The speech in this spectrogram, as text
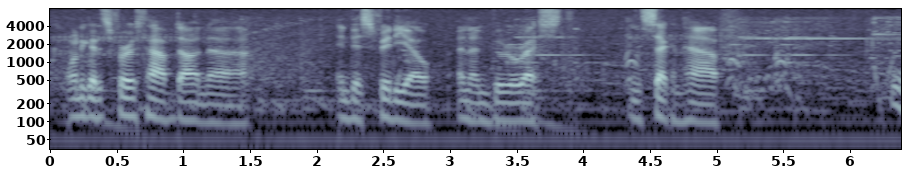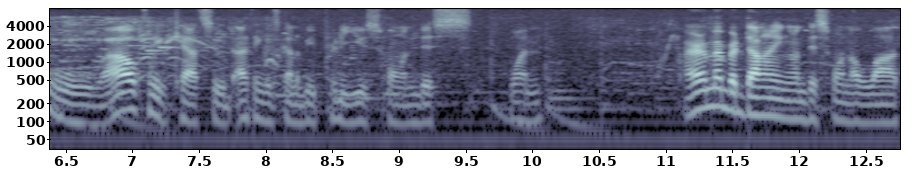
I want to get this first half done uh, in this video, and then do the rest in the second half. Ooh, I'll take a cat suit. I think it's gonna be pretty useful in this one. I remember dying on this one a lot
